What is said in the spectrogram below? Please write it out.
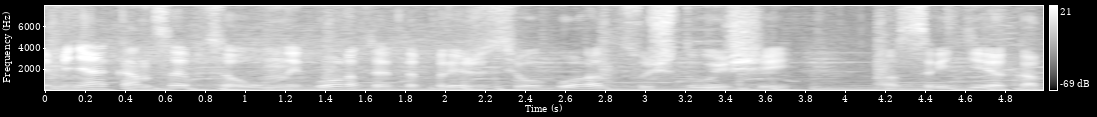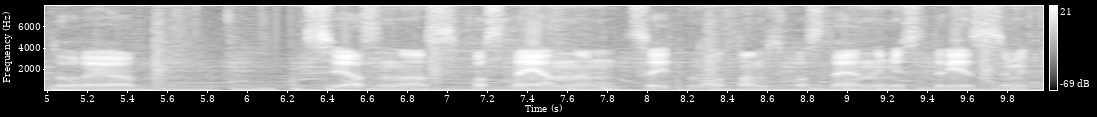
Для меня концепция «умный город» — это прежде всего город, существующий в среде, которая связана с постоянным цейтнотом, с постоянными стрессами,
